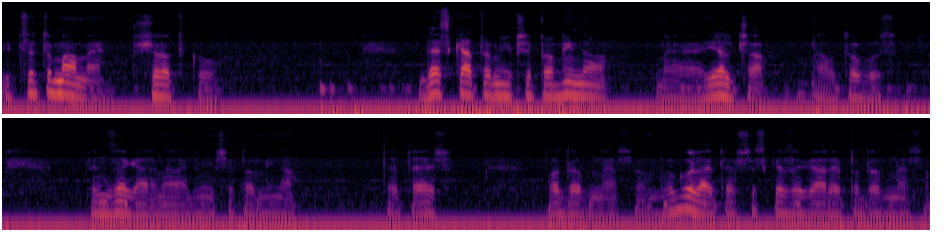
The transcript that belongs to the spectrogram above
I co tu mamy w środku? Deska to mi przypomina e, Jelcza, autobus. Ten zegar nawet mi przypomina. Te też podobne są. W ogóle te wszystkie zegary podobne są.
